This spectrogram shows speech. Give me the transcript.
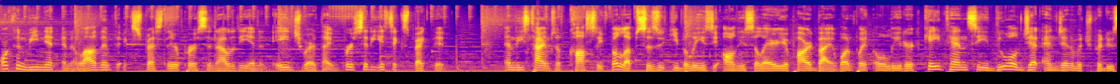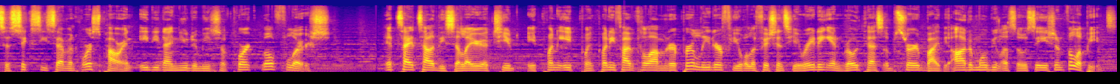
more convenient, and allow them to express their personality in an age where diversity is expected. In these times of costly fill-ups, Suzuki believes the all-new Celerio powered by a 1.0-liter K10C dual-jet engine which produces 67 horsepower and 89 Nm of torque will flourish. It cites how the Celerio achieved a 28.25 km per liter fuel efficiency rating in road tests observed by the Automobile Association Philippines.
